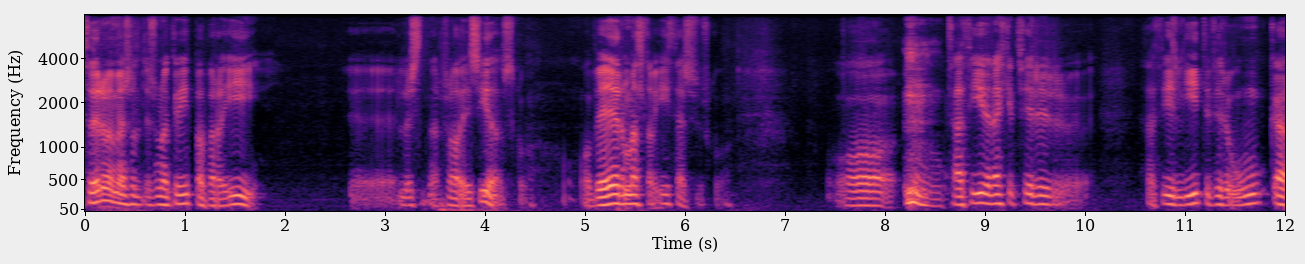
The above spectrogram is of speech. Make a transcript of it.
þurfum við svolítið svona að grípa bara í uh, lausnar frá því síðan sko. Og við erum alltaf í þessu sko. Og það þýðir ekkert fyrir það þýðir lítið fyrir unga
